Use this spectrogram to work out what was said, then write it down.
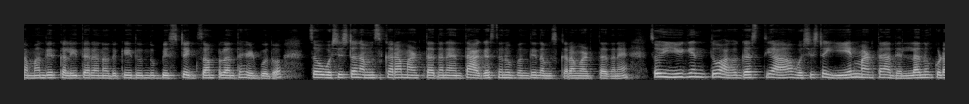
ತಮ್ಮಂದಿರು ಕಲಿತಾರೆ ಅನ್ನೋದಕ್ಕೆ ಇದೊಂದು ಬೆಸ್ಟ್ ಎಕ್ಸಾಂಪಲ್ ಅಂತ ಹೇಳ್ಬೋದು. ಸೊ ವಶಿಷ್ಠ ನಮಸ್ಕಾರ ಮಾಡ್ತಾ ಇದ್ದಾನೆ ಅಂತ ಅಗಸ್ತ್ಯನು ಬಂದು ನಮಸ್ಕಾರ ಮಾಡ್ತಾ ಇದ್ದಾನೆ. ಸೊ ಈಗಂತೂ ಅಗಸ್ತ್ಯ ವಶಿಷ್ಠ ಏನು ಮಾಡ್ತಾನೆ ಅದೆಲ್ಲನೂ ಕೂಡ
